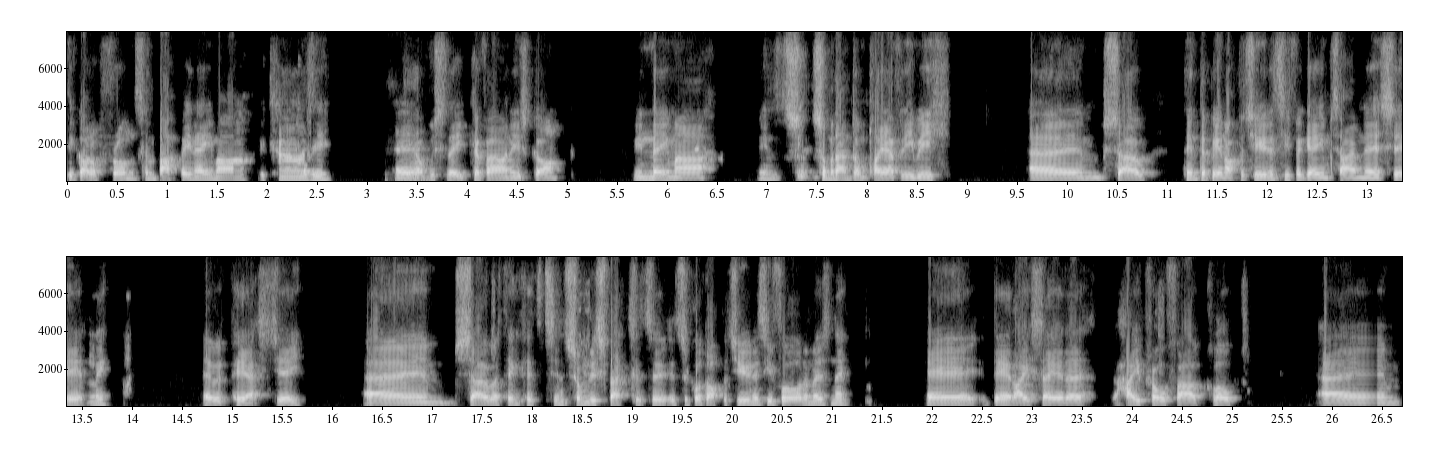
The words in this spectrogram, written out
they got up front? Mbappe, Neymar, Icardi. Uh, yeah. Obviously, Cavani's gone. I mean, Neymar. I mean, some of them don't play every week. Um, so I think there'll be an opportunity for game time there, certainly, uh, with PSG. Um, so I think it's in some respects it's a it's a good opportunity for them, isn't it? Uh, dare I say, at a high profile club. Um,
